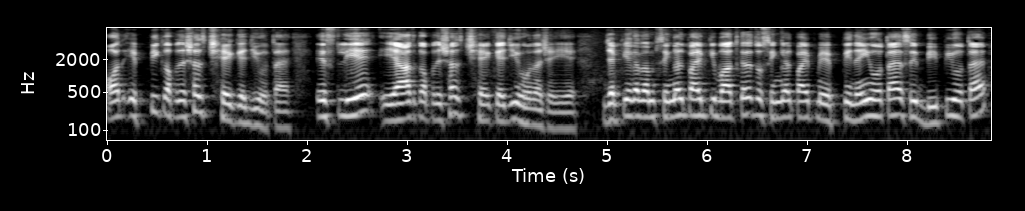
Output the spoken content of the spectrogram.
और एफ़ पी का प्रेशर छः के जी होता है। इसलिए ए आर का प्रेशर छः के जी होना चाहिए। जबकि अगर हम सिंगल पाइप की बात करें तो सिंगल पाइप में एफ़ पी नहीं होता है, सिर्फ़ बी पी होता है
